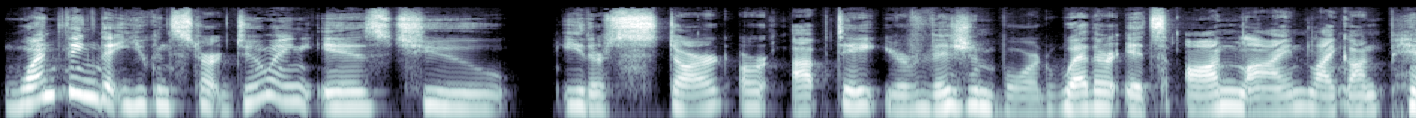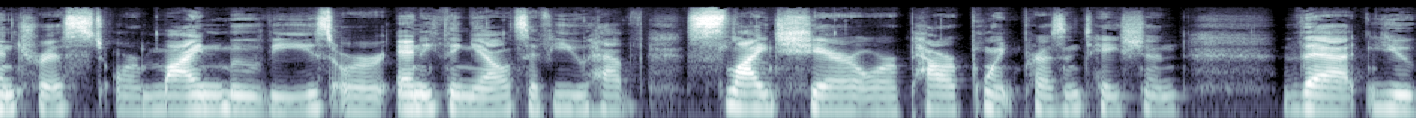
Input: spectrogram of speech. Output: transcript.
one thing that you can start doing is to either start or update your vision board, whether it's online, like on Pinterest or Mind Movies or anything else. If you have SlideShare or PowerPoint presentation that you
